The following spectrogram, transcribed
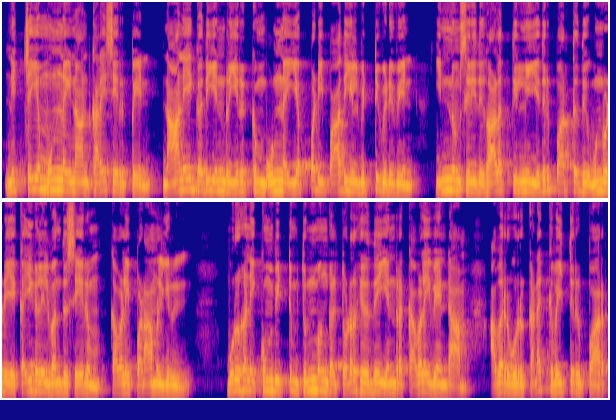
நிச்சயம் உன்னை நான் கரை சேர்ப்பேன். நானே கதி என்று இருக்கும் உன்னை எப்படி பாதியில் விட்டு விடுவேன்? இன்னும் சிறிது காலத்தில் நீ எதிர்பார்த்தது உன்னுடைய கைகளில் வந்து சேரும். கவலைப்படாமல் இரு. முருகனை கும்பிட்டும் துன்பங்கள் தொடர்கிறதே என்ற கவலை வேண்டாம். அவர் ஒரு கணக்கு வைத்திருப்பார்.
